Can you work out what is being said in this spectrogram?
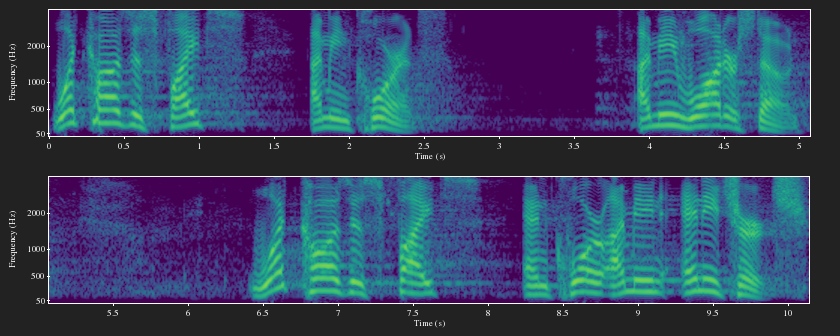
What causes fights? I mean, Corinth. I mean Waterstone. What causes fights and quarrel? I mean any church.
